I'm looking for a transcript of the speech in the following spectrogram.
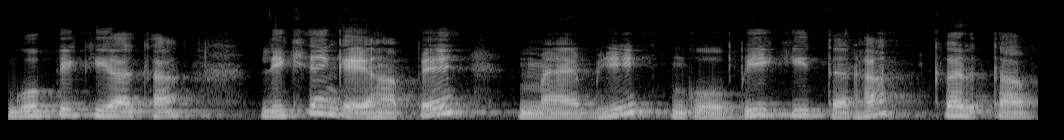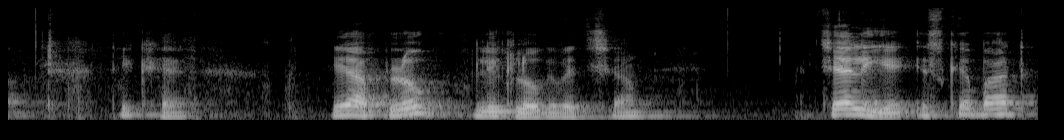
गोपी किया था। लिखेंगे यहाँ पे, मैं भी गोभी की तरह करता। ठीक है? ये आप लोग लिख लोगे बच्चा। चलिए, इसके बाद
